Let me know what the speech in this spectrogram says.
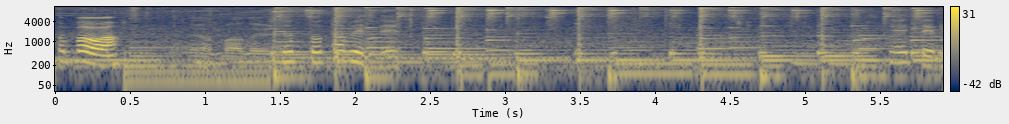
パパは？ずっと食べて。焼いてる？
